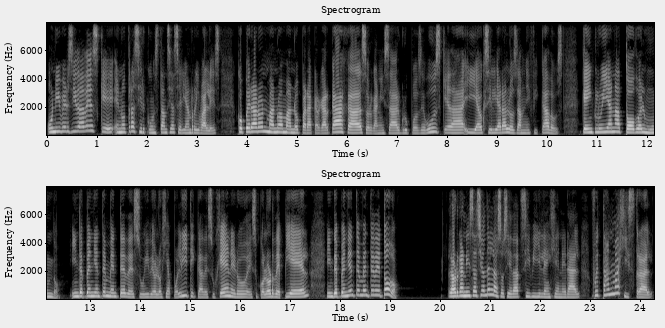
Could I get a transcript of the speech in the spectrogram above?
Universidades que en otras circunstancias serían rivales, cooperaron mano a mano para cargar cajas, organizar grupos de búsqueda y auxiliar a los damnificados, que incluían a todo el mundo, independientemente de su ideología política, de su género, de su color de piel, independientemente de todo. La organización de la sociedad civil en general fue tan magistral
